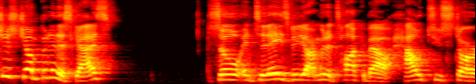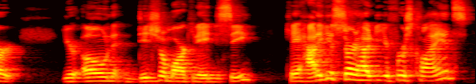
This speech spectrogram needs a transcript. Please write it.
just jump into this guys. So in today's video, I'm going to talk about how to start your own digital marketing agency Okay, how to get started how to get your first clients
